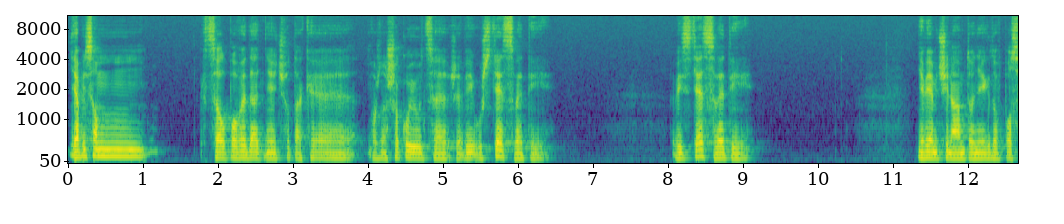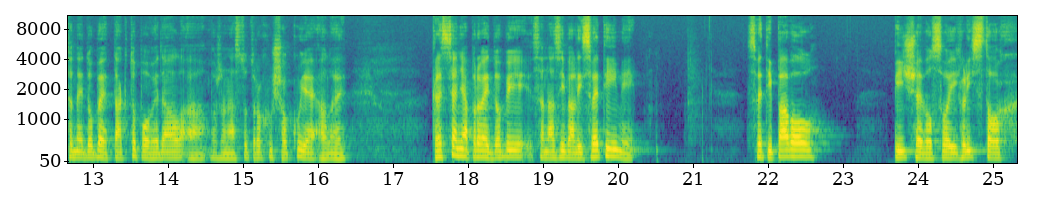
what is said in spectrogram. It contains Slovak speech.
Ja by som chcel povedať niečo také možno šokujúce, že vy už ste svetí. Vy ste svetí. Neviem, či nám to niekto v poslednej dobe takto povedal a možno nás to trochu šokuje, ale kresťania prvej doby sa nazývali svetými. Svetý Pavol píše vo svojich listoch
